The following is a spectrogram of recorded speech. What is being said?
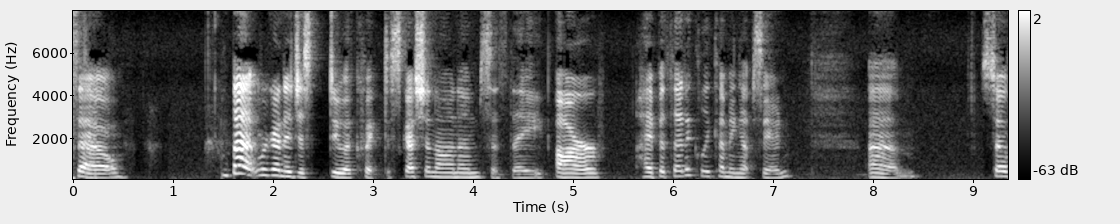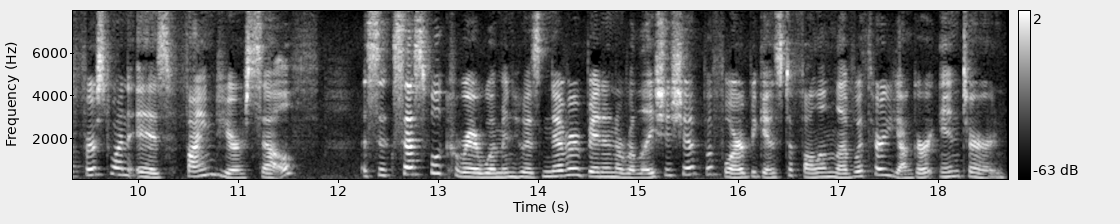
so, but we're going to just do a quick discussion on them since they are hypothetically coming up soon. Um, so, first one is Find Yourself. A successful career woman who has never been in a relationship before begins to fall in love with her younger intern.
